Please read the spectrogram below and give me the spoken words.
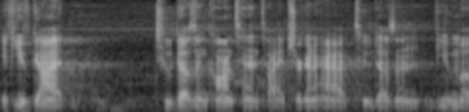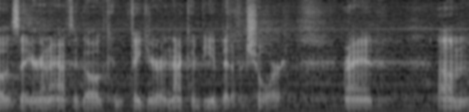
if you've got two dozen content types, you're going to have two dozen view modes that you're going to have to go configure, and that could be a bit of a chore, right? Um,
